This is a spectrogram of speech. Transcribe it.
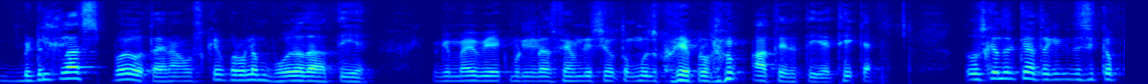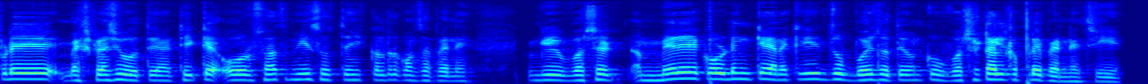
मिडिल क्लास बॉय होता है ना, उसके प्रॉब्लम बहुत ज़्यादा आती है। क्योंकि मैं भी एक मिडिल क्लास फैमिली से हूँ तो मुझको ये प्रॉब्लम आती रहती है, ठीक है? तो उसके अंदर क्या होता है कि जैसे कपड़े एक्सपेंसिव होते हैं, ठीक है? और साथ में ये सोचते हैं कलर कौन सा पहने? क्योंकि वर्सेट मेरे अकॉर्डिंग क्या है ना कि जो बॉयज़ होते हैं, उनको वर्सेटाइल कपड़े पहनने चाहिए।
